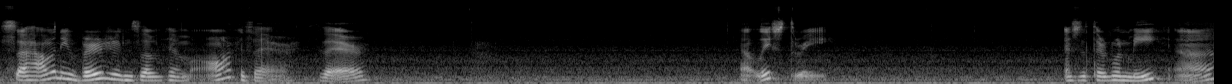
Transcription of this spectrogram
So, how many versions of him are there? There? At least three. Is the third one me? Huh?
